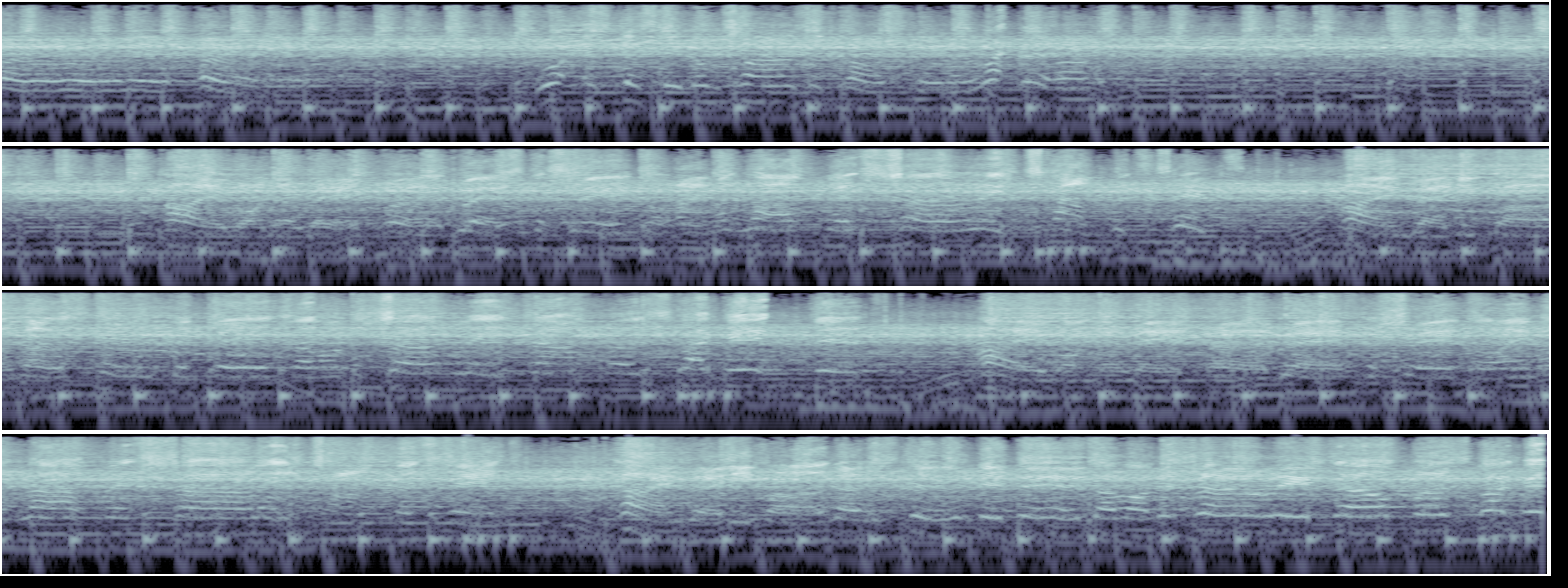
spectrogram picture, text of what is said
hurry, hurry. What is this in on transit? Salony przeliczał perspektywy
